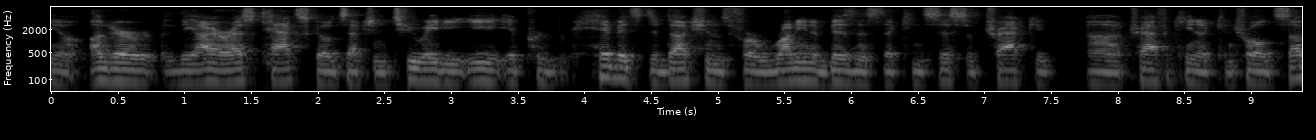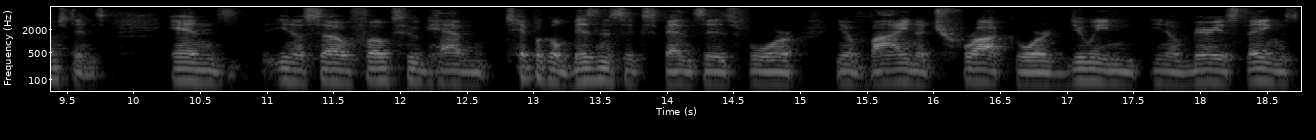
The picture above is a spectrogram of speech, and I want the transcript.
you know, under the IRS tax code section 280E, it prohibits deductions for running a business that consists of tra- uh, trafficking a controlled substance. And you know so folks who have typical business expenses for you know buying a truck or doing you know various things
